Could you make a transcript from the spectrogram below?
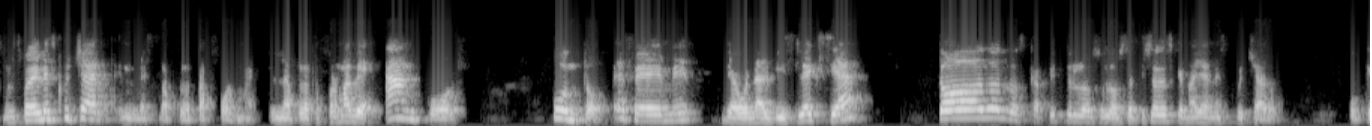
nos pueden escuchar en nuestra plataforma, en la plataforma de anchor.fm, diagonal Dislexia, todos los capítulos, los episodios que no hayan escuchado. ¿Ok?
